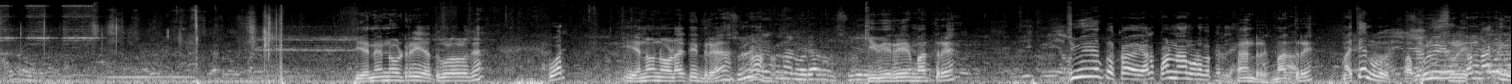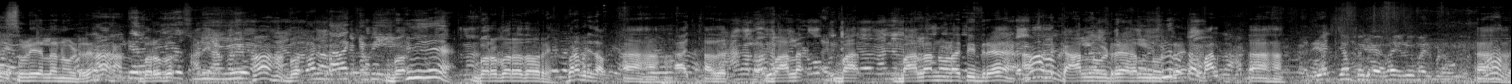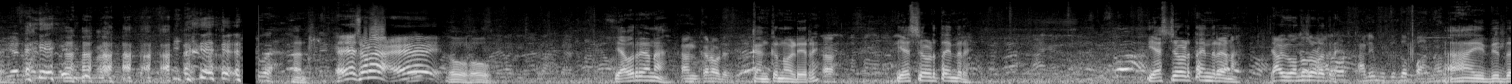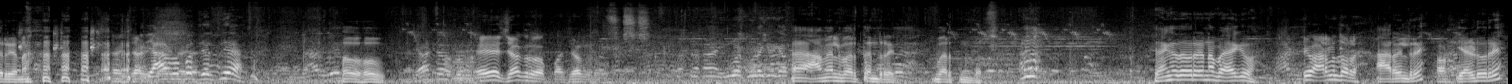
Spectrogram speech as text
ಏನೇನು ನೋಡ್ರಿ ಎತ್ತುಗಳೊಳಗೆ ಓರ್ ಏನೋ ನೋಡತ್ತಿದ್ರೆ ಕಿವಿರಿ ಮತ್ತು ಕಿವಿ ಎಲ್ಲ ಕೊಂಡ ರೀ ಮತ್ತೆ ರೀ ಮತ್ತೆ ನೋಡ್ಬೇಕು ಸುಳಿ ಕಣ್ಣ್ ಎಲ್ಲ ನೋಡ್ರಿ. ಬರೋಬರ್ ಹಾ. ಹಾ ಬ- ಕಿವಿ ಬರೋಬರ್ ಅದಾವ್ರಿ. ಬರಬರಿ ಇದಾವ. ಹಾ ಹಾ ಹಾ. ಅದ ಬಾಲ ಬಾ- ಬಾಲ ನೋಡತಿದ್ರೆ ಆಮೇಲೆ ಕಾಲ್ ನೋಡ್ರಿ ಹಲ್ ನೋಡ್ರಿ. ಬಾಲ್. ಹಾ ಹಾ. ಹಾ ಹಾಂ. ರೀ. ಏ ಸಣ ಏ. ಓ ಹೋ ಯಾವ್ರಿ ಅಣ್ಣ? ಕಂಕ ನೋಡಿ ಕಂಕ ನೋಡಿರಿ ಎಷ್ಟು ಹೊಡ್ತಾ ತಂದ್ರಿ ಎಷ್ಟು ಜೋಡ್ತಾ ತಂದ್ರಿ ಅಣ್ಣ? ಯಾವ ಒಂದು ನೋಡತ್ರಿ ಹಾಂ ಇದ್ದಿದ್ದರಿ ಅಣ್ಣ. ಹೌ ಹೋ ಹೋ. ಏ ಜಾಗ್ರು ಅಪ್ಪ ಜಾಗ್ರು. ಹಾಂ ಆಮೇಲೆ ಬರ್ತೇನೆ ರೀ. ಬರ್ತೀನಿ ಬರ್ತೀನಿ. ಹೆಂಗದವ್ರಿ ಅಣ್ಣ ಬ್ಯಾಗಿವ ಇವು ಆರಲ್ರಿ ಆರಲ್ ರೀ? ಎರಡು ರೀ?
